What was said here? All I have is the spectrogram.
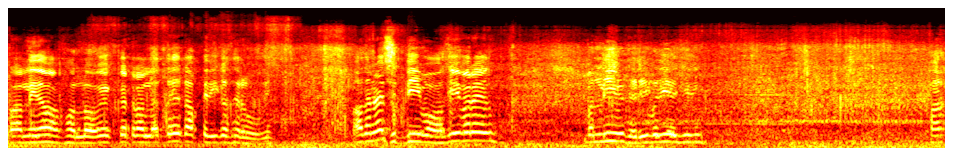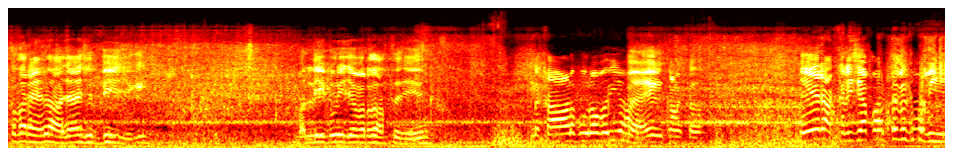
ਟਰਾਲੀ ਦਾ ਫੁੱਲ ਹੋ ਗਿਆ, ਇੱਕ ਟਰਾਲੀ, ਅੱਧੇ ਟਾਪੇ ਦੀ ਕਸਰ ਹੋ ਗਈ। ਆ ਤਾਂ ਨਾ ਸਿੱਧੀ ਬਹੁਤ ਸੀ, ਪਰ ਬੱਲੀ ਬਥੇਰੀ ਵਧੀਆ ਜੀ ਫ਼ਰਕ ਤਾਂ ਰਹਿੰਦਾ, ਆ ਜਾਏ ਸਿੱਧੀ ਸੀਗੀ ਬੱਲੀ ਪੂਰੀ ਜ਼ਬਰਦਸਤ ਜੀ। ਨਕਾਲ ਪੂਰਾ ਵਧੀਆ ਹੋਇਆ ਇਹ ਕਣਕ ਦਾ। ਇਹ ਰੱਖ ਲਈ ਸੀ ਆਪਾਂ, ਅੱਧ ਵਿੱਚ ਬੀਜ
